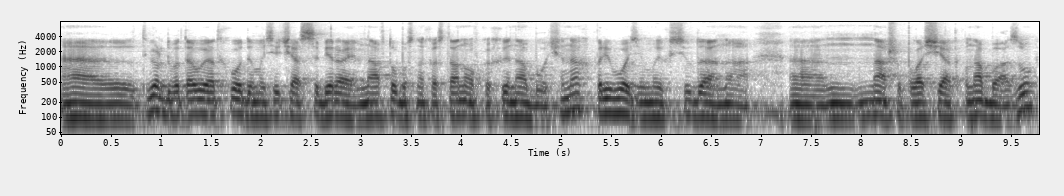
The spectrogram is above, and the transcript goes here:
Э, Твердобытовые отходы мы сейчас собираем на автобусных остановках и на обочинах, привозим их сюда на э, нашу площадку, на базу,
